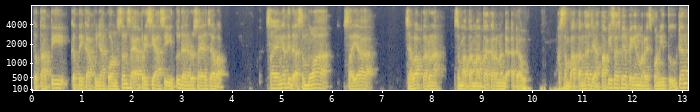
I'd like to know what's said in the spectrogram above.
tetapi ketika punya concern saya apresiasi itu dan harus saya jawab. Sayangnya tidak semua saya jawab karena semata-mata karena nggak ada kesempatan saja, tapi saya sebenarnya pengen merespon itu dan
